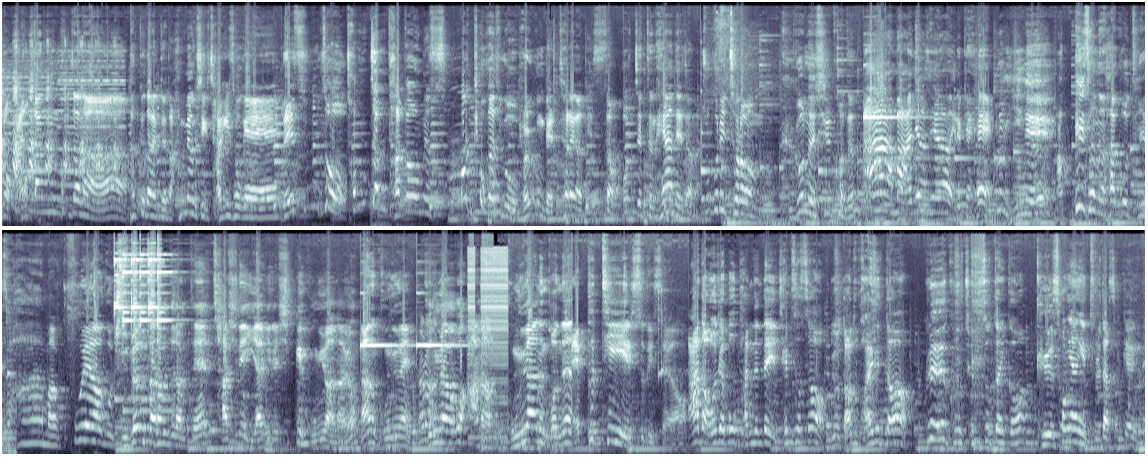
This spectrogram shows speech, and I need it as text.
그럼 안 닦는 거잖아 학교 다닐 때도 한 명씩 자기소개 내 순서 점점 다가오면 숨 막혀가지고 결국 내 차례가 됐어 어쨌든 해야 되잖아 쭈구리처럼 그거는 싫거든 아 막 안녕하세요 이렇게 해 그럼 이내 앞에서는 하고 뒤에서 아 막 후회하고 주변 사람들한테 자신의 이야기를 쉽게 공유하나요? 나는 공유해 공유하고 안 하고 공유하는 거는 FT일 수도 있어요. 아, 나 어제 뭐 봤는데 재밌었어. 이거 나도 봐야겠다. 그래, 그거 재밌었다니까. 그 성향이 둘 다 섞여 있네.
